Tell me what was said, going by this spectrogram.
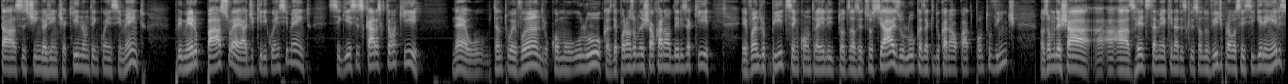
tá assistindo a gente aqui e não tem conhecimento, primeiro passo é adquirir conhecimento, seguir esses caras que estão aqui, né? O, tanto o Evandro como o Lucas. Depois nós vamos deixar o canal deles aqui. Evandro Pitts, encontra ele em todas as redes sociais. O Lucas aqui do canal 4.20. Nós vamos deixar a- a- as redes também aqui na descrição do vídeo para vocês seguirem eles.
